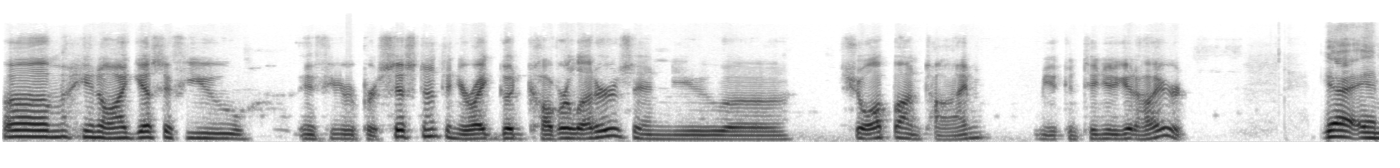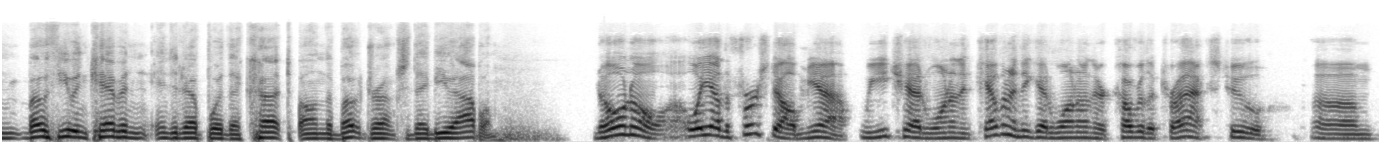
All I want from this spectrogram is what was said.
um, you know, I guess if you if you're persistent and you write good cover letters and you uh, show up on time, you continue to get hired. Yeah, and both you and Kevin ended up with a cut on the Boat Drunks debut album. No, no. Well, yeah, the first album, yeah, we each had one, and then Kevin, I think, had one on their cover the tracks too. Um,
